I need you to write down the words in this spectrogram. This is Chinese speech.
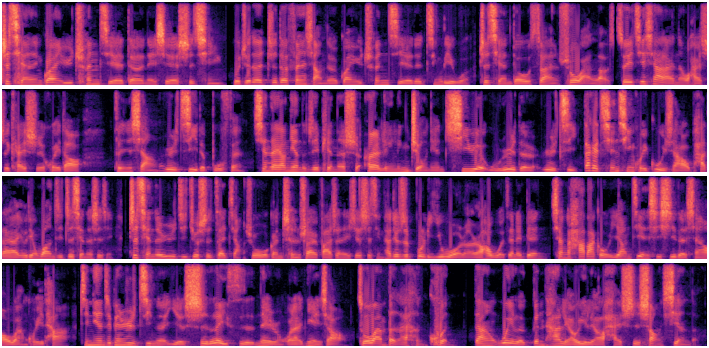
之前关于春节的那些事情，我觉得值得分享的关于春节的经历，我之前都算说完了。所以接下来呢，我还是开始回到。分享日记的部分，现在要念的这篇呢是二零零九年七月五日的日记。大概前情回顾一下，我怕大家有点忘记之前的事情。之前的日记就是在讲说我跟陈帅发生的一些事情，他就是不理我了，然后我在那边像个哈巴狗一样贱兮兮的想要挽回他。今天这篇日记呢也是类似的内容，我来念一下。昨晚本来很困，但为了跟他聊一聊，还是上线了，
